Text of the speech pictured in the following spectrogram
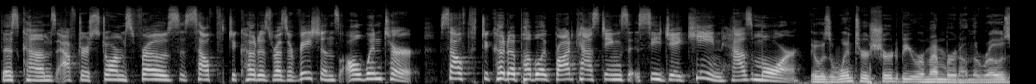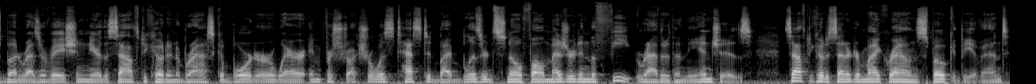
This comes after storms froze South Dakota's reservations all winter. South Dakota Public Broadcasting's CJ Keene has more. It was a winter sure to be remembered on the Rosebud Reservation near the South Dakota Nebraska border, where infrastructure was tested by blizzard snowfall measured in the feet rather than the inches. South Dakota Senator Mike Rounds spoke at the event.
